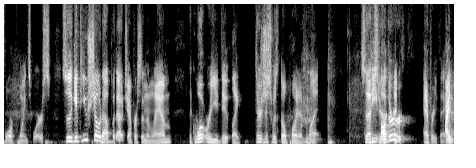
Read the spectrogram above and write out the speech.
four points worse so like if you showed up without jefferson and lamb like what were you do like there just was no point in playing so that's the your, other that's everything. I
